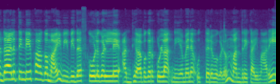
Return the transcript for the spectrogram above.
അദാലത്തിന്റെ ഭാഗമായി വിവിധ സ്കൂളുകളിലെ അധ്യാപകർക്കുള്ള നിയമന ഉത്തരവുകളും മന്ത്രി കൈമാറി.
